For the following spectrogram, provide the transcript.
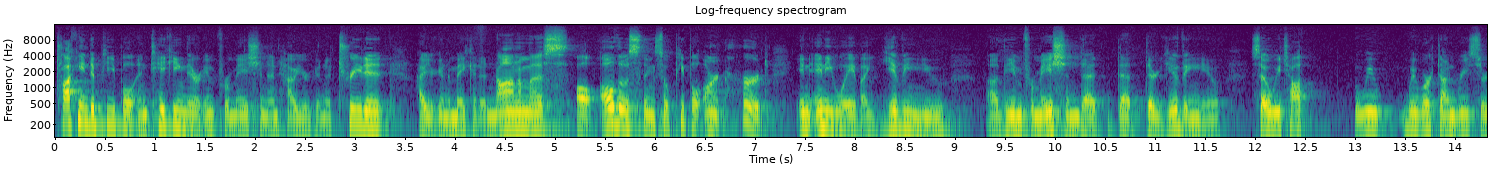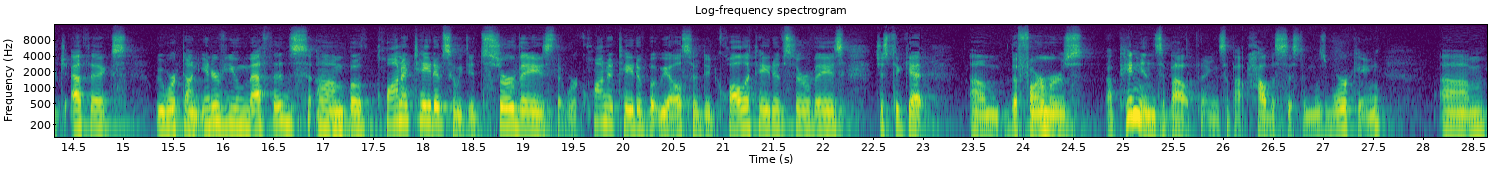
talking to people and taking their information and how you're going to treat it, how you're going to make it anonymous, all, all those things so people aren't hurt in any way by giving you uh, the information that, that they're giving you. So we, taught, we, we worked on research ethics. We worked on interview methods, um, both quantitative, so we did surveys that were quantitative, but we also did qualitative surveys just to get um, the farmers' opinions about things, about how the system was working. Um,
